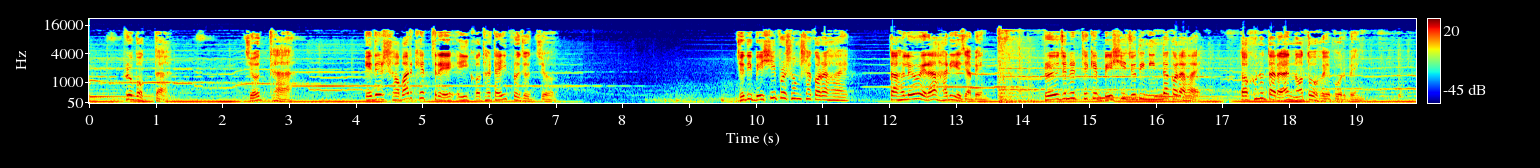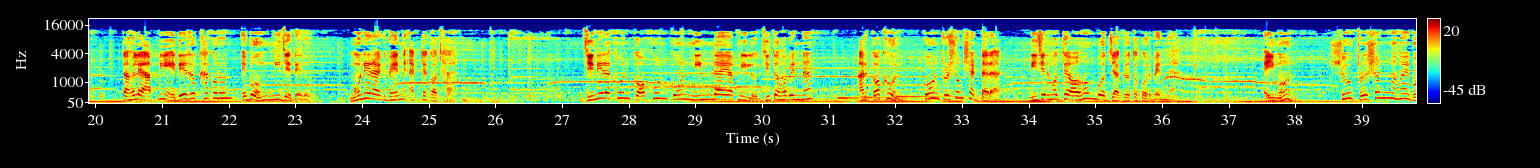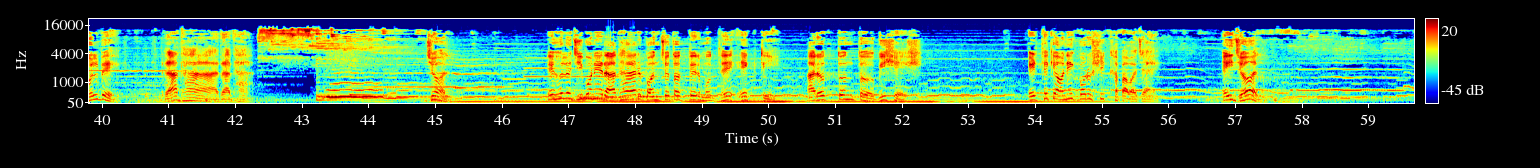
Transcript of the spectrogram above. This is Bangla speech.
প্রবক্তা, যোদ্ধা, এদের সবার ক্ষেত্রে এই কথাটাই প্রযোজ্য। যদি বেশি প্রশংসা করা হয়, তাহলেও এরা হারিয়ে যাবেন। প্রয়োজনের থেকে বেশি যদি নিন্দা করা হয়, তখনও তারা নত হয়ে পড়বেন। তাহলে আপনি এদের রক্ষা করুন এবং নিজেদেরও। মনে রাখবেন একটা কথা জেনে রাখুন কখন কোন নিন্দায় আপনি লজ্জিত হবেন না, আর কখন কোন প্রশংসার দ্বারা নিজের মধ্যে অহংবোধ জাগ্রত করবেন না। এই মন সুপ্রসন্ন হয়ে বলবে, রাধা রাধা। জল, এ হলো জীবনের আধার পঞ্চতত্ত্বের মধ্যে একটি, আর অত্যন্ত বিশেষ। এর থেকে অনেক বড় শিক্ষা পাওয়া যায়। এই জল।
